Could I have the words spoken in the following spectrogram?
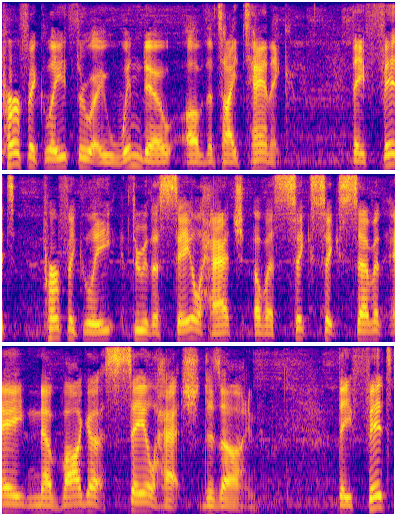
perfectly through a window of the Titanic. They fit perfectly through the sail hatch of a 667A Navaga sail hatch design. They fit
